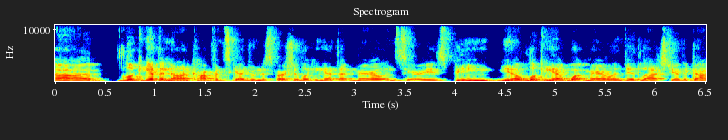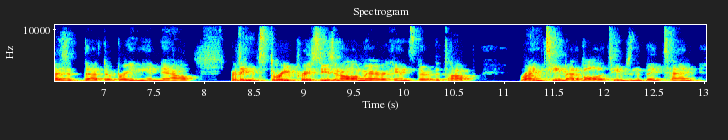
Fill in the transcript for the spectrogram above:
uh, looking at the non-conference schedule and especially looking at that Maryland series, being you know looking at what Maryland did last year, the guys that, that they're bringing in now, I think it's three preseason All Americans. They're the top ranked team out of all the teams in the Big Ten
